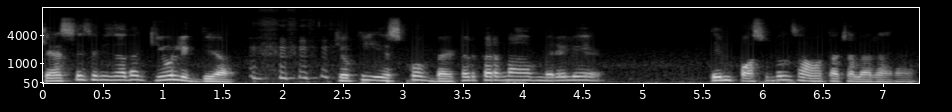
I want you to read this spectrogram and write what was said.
कैसे से भी ज़्यादा क्यों लिख दिया? क्योंकि इसको बेटर करना अब मेरे लिए इम्पॉसिबल सा होता चला जा रहा है।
